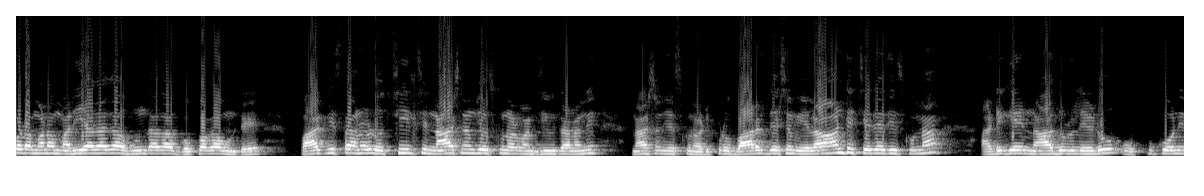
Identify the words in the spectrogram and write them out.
కూడా మనం మర్యాదగా హుందాగా గొప్పగా ఉంటే పాకిస్తాన్ వాడు చీల్చి నాశనం చేసుకున్నాడు మన జీవితాన్ని నాశనం చేసుకున్నాడు. ఇప్పుడు భారతదేశం ఎలాంటి చర్య తీసుకున్నా అడిగే నాదుడు లేడు ఒప్పుకొని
